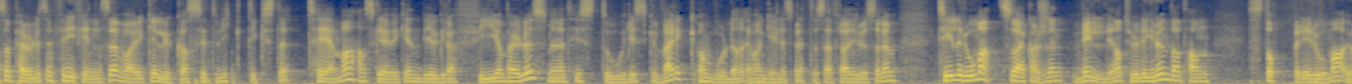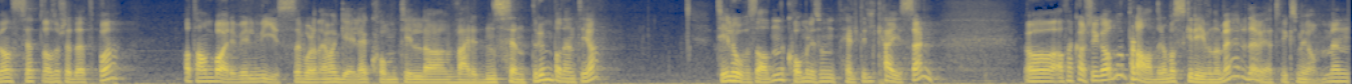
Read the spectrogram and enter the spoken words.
altså Paulus' sin frifinnelse var ikke Lukas sitt viktigste tema. Han skrev ikke en biografi om Paulus, men et historisk verk om hvordan evangeliet spredte seg fra Jerusalem til Roma. Så det er kanskje en veldig naturlig grunn til at han stopper i Roma, uansett hva som skjedde etterpå. At han bare vil vise hvordan evangeliet kom til da, verdens sentrum på den tida. Til hovedstaden. Kom liksom helt til keiseren. Og at han kanskje ikke hadde noen planer om å skrive noe mer, det vet vi ikke så mye om. Men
